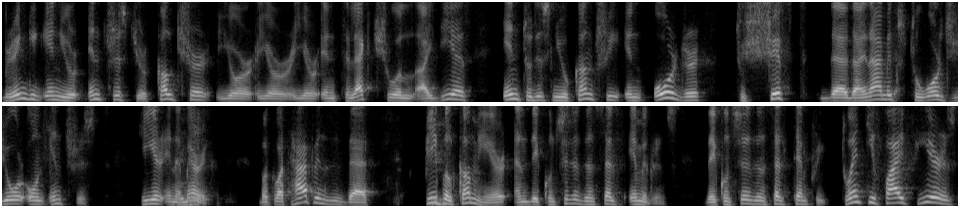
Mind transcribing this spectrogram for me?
bringing in your interest, your culture, your, your, your intellectual ideas into this new country in order to shift the dynamics towards your own interest here in mm-hmm. America. But what happens is that People come here and they consider themselves immigrants. They consider themselves temporary. 25 years,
